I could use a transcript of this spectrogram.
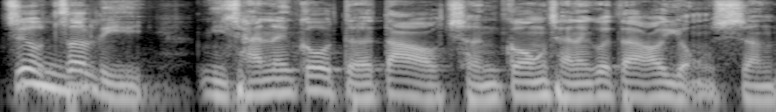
只有这里你才能够得到成功，才能够得到永生。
